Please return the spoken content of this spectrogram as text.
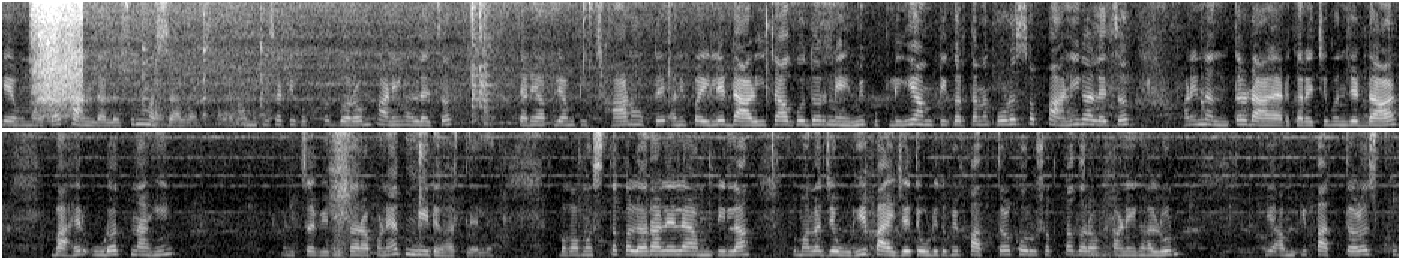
हे माझा कांदा लसूण मसाला. आहे आमटीसाठी फक्त गरम पाणी घालायचं. त्याने आपली आमटी छान होते आणि पहिले डाळीच्या अगोदर नेहमी कुठलीही आमटी करताना थोडंसं पाणी घालायचं आणि नंतर डाळ ॲड करायची. म्हणजे डाळ बाहेर उडत नाही आणि चवीनुसार आपण यात मीठ घातलेलं. आहे बघा मस्त कलर आलेला आहे आमटीला. तुम्हाला जेवढी पाहिजे तेवढी तुम्ही पातळ करू शकता गरम पाणी घालून. ही आमटी पातळच खूप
